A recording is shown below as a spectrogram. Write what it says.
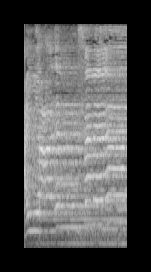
حي على الفلاح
